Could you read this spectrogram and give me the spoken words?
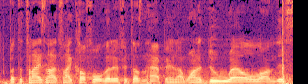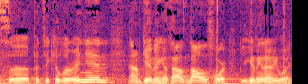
but the Tanai is not a Tanai kafel that if it doesn't happen, I want to do well on this uh, particular Indian, and I'm giving $1,000 for it, but you're giving it anyway.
